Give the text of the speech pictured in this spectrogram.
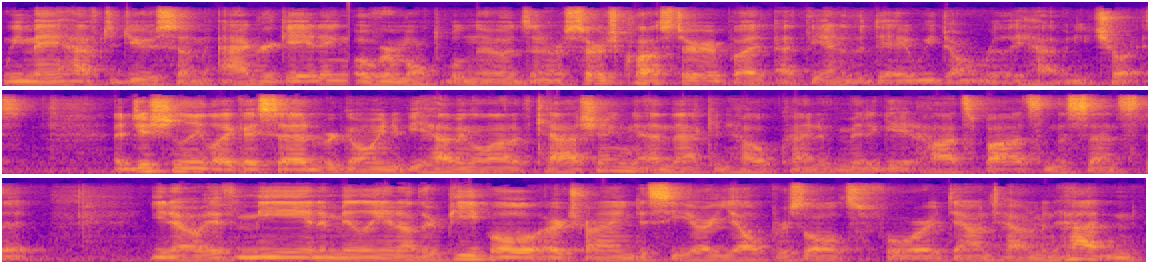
we may have to do some aggregating over multiple nodes in our search cluster, but at the end of the day, we don't really have any choice. Additionally, like I said, we're going to be having a lot of caching, and that can help kind of mitigate hotspots in the sense that, you know, if me and a million other people are trying to see our Yelp results for downtown Manhattan,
